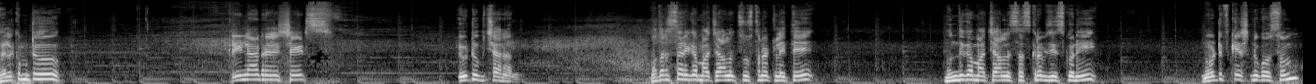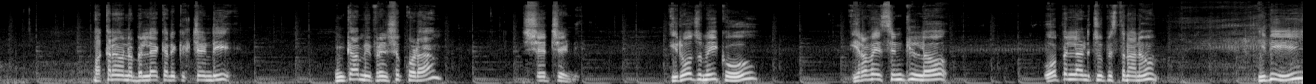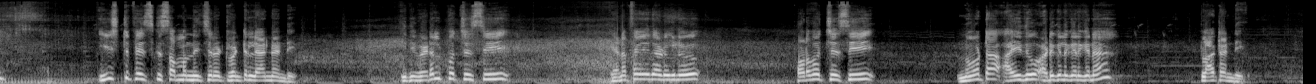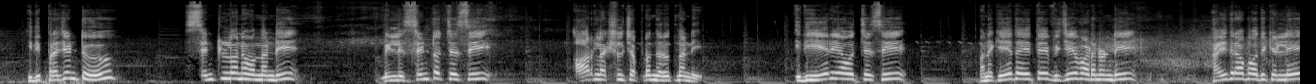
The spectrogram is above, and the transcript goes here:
Welcome to Greenland real estates YouTube channel. మొదటిసారిగా మా channel చూస్తున్నట్లయితే ముందుగా మా ఛానల్ సబ్స్క్రైబ్ చేసుకొని నోటిఫికేషన్ కోసం పక్కనే ఉన్న బెల్ ఐకాన్ని క్లిక్ చేయండి. ఇంకా మీ ఫ్రెండ్స్కి కూడా షేర్ చేయండి. ఈరోజు మీకు ఇరవై సెంట్లలో ఓపెన్ ల్యాండ్ చూపిస్తున్నాను. ఇది ఈస్ట్ ఫేస్కి సంబంధించినటువంటి ల్యాండ్ అండి. ఇది వెడల్పు వచ్చేసి ఎనభై ఐదు అడుగులు పొడవచ్చేసి నూట ఐదు అడుగులు కలిగిన ప్లాట్ అండి. ఇది ప్రజెంటు సెంట్లోనే ఉందండి. వీళ్ళు సెంట్ వచ్చేసి ఆరు లక్షలు చెప్పడం జరుగుతుందండి. ఇది ఏరియా వచ్చేసి మనకి ఏదైతే విజయవాడ నుండి హైదరాబాద్కి వెళ్ళి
